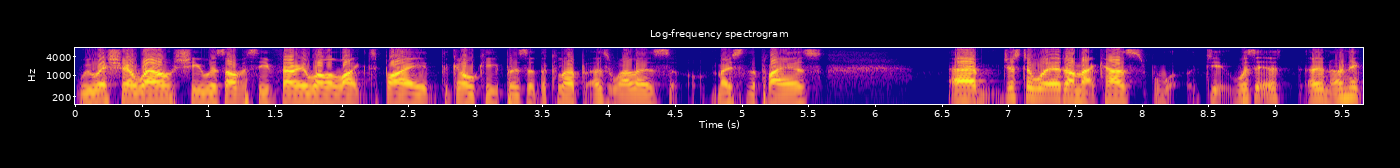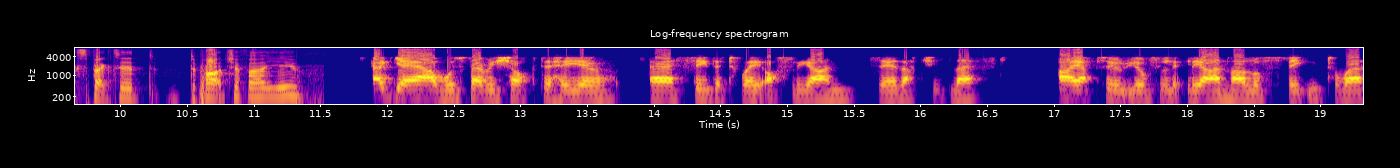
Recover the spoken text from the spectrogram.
we wish her well. She was obviously very well liked by the goalkeepers at the club as well as most of the players. Um, just a word on that, Kaz. Was it an unexpected departure for you? Uh, yeah, I was very shocked to hear, uh, see the tweet off Leanne say that she's left. I absolutely love Le- Leanne. I love speaking to her,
